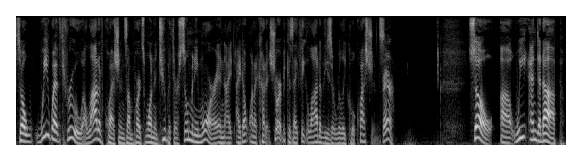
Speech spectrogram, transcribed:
So we went through a lot of questions on parts one and two, but there's so many more, and I, I don't want to cut it short because I think a lot of these are really cool questions. Fair. So uh, we ended up,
